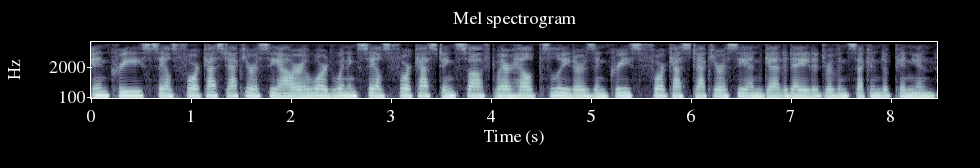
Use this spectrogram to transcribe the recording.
Increase sales forecast accuracy. Our award winning sales forecasting software helps leaders increase forecast accuracy and get a data driven second opinion.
